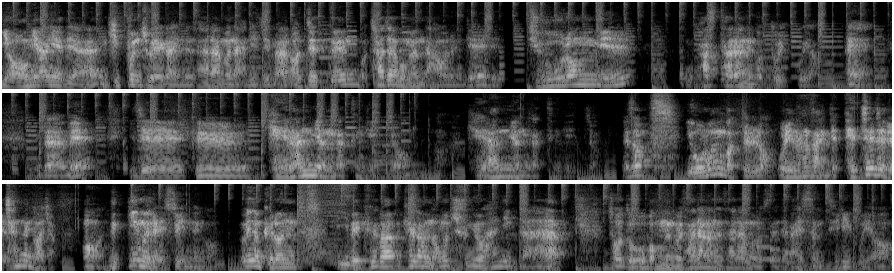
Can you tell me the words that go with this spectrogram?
영양에 대한 깊은 조예가 있는 사람은 아니지만 어쨌든 뭐 찾아보면 나오는 게 듀럼밀 파스타라는 것도 있고요. 네. 그 다음에 이제 그 계란면 같은 게 있죠. 어, 계란면 같은 게 있죠. 그래서 이런 것들로 우리는 항상 이제 대체제를 찾는 거죠. 어, 느낌을 낼 수 있는 거. 왜냐면 그런 입의 쾌감, 쾌감이 너무 중요하니까 저도 먹는 걸 사랑하는 사람으로서 이제 말씀드리고요.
